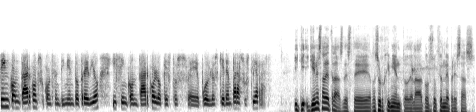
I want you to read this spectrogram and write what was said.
sin contar con su consentimiento previo y sin contar con lo que estos eh, pueblos quieren para sus tierras. ¿Y quién está detrás de este resurgimiento de la construcción de presas?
